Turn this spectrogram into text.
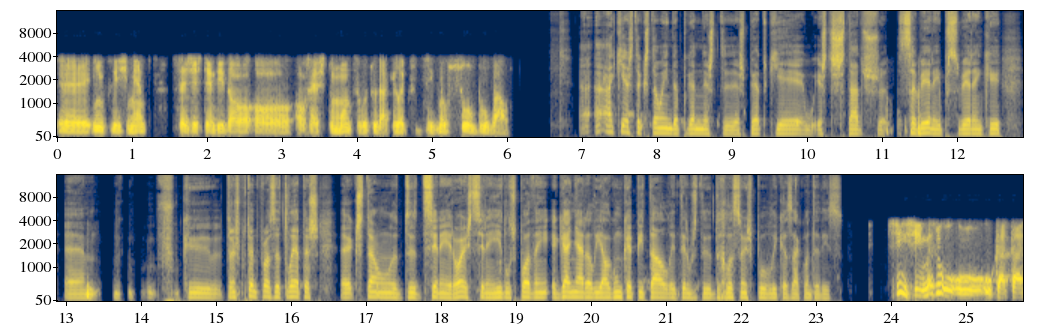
eh, infelizmente, seja estendida ao, ao, ao, resto do mundo, sobretudo àquilo que se designa o sul global. Há aqui esta questão ainda pegando neste aspecto que é estes Estados saberem e perceberem que, que transportando para os atletas a questão de, de, serem heróis, de serem ídolos, podem ganhar ali algum capital em termos de, de relações públicas à conta disso. Sim, sim, mas o, o, o Qatar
